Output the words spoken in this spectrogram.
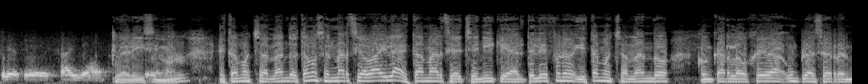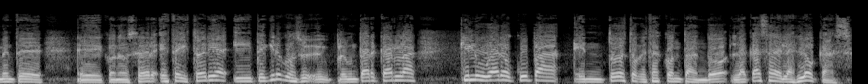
creo que es algo... Clarísimo. Estamos charlando, estamos en Marcia Baila, está Marcia Echenique al teléfono y estamos charlando con Carla Ojeda. Un placer realmente eh, conocer esta historia y te quiero eh, preguntar, Carla, ¿qué lugar ocupa en todo esto que estás contando la Casa de las Locas?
